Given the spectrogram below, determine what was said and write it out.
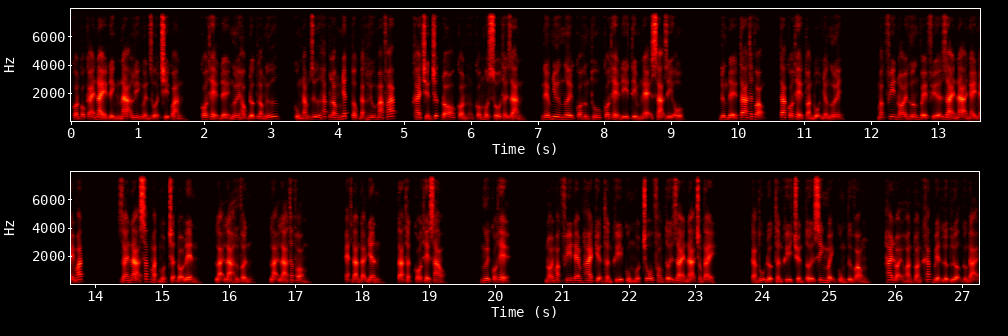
Còn có cái này đỉnh nạ ly nguyên rủa chỉ quan có thể để ngươi học được long nữ, cùng nắm giữ hắc long nhất tộc đặc hưu ma pháp khai chiến trước đó còn có một số thời gian nếu như ngươi có hứng thú có thể đi tìm nẹ xạ dị ổ. Đừng để ta thất vọng ta có thể toàn bộ nhờ ngươi. Mặc phi nói hướng về phía giải nạ nháy máy mắt. Giải nạ sắc mặt một trận đỏ lên lại là hư phấn lại là thất vọng ed đàn đại nhân ta thật có thể sao? Ngươi có thể nói mặc phi đem hai kiện thần khí cùng một chỗ phóng tới giải nạ trong tay. Cảm thụ được thần khí truyền tới sinh mệnh cùng tử vong, hai loại hoàn toàn khác biệt lực lượng cường đại,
